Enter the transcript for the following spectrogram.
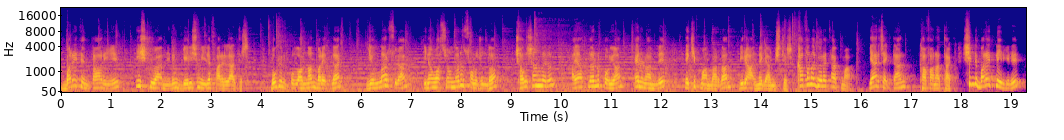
baretin tarihi iş güvenliğinin gelişimiyle paraleldir. Bugün kullanılan baretler yıllar süren inovasyonların sonucunda çalışanların hayatlarını koruyan en önemli ekipmanlardan biri haline gelmiştir. Kafana göre takma. Gerçekten kafana tak. Şimdi baretle ilgili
